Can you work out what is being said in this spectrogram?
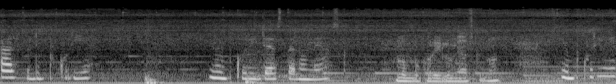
Altfel de bucurie. Nu bucurie de asta lumească. Nu bucurie lumească, nu? E bucurie.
